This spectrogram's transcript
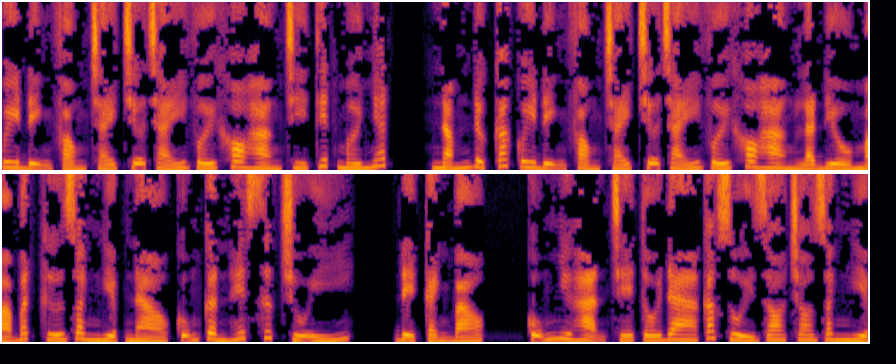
Quy định phòng cháy chữa cháy với kho hàng chi tiết mới nhất. Nắm được các quy định phòng cháy chữa cháy với kho hàng là điều mà bất cứ doanh nghiệp nào cũng cần hết sức chú ý để cảnh báo, cũng như hạn chế tối đa các rủi ro cho doanh nghiệp.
